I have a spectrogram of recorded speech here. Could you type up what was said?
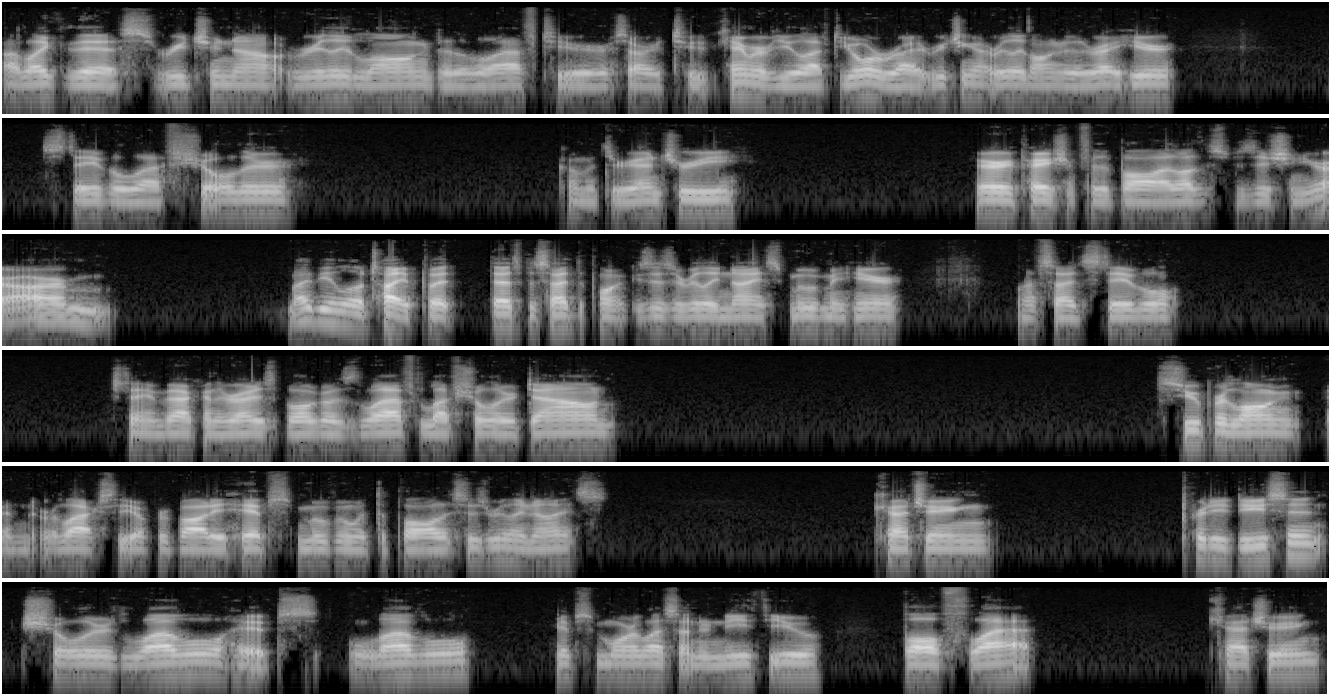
I like this, reaching out really long to the left here, sorry, to camera view left, your right, reaching out really long to the right here. Stable left shoulder, coming through entry. Very patient for the ball. I love this position. Your arm might be a little tight, but that's beside the point because there's a really nice movement here. Left side stable. Staying back on the right as the ball goes left. Left shoulder down. Super long and relax the upper body. Hips moving with the ball. This is really nice. Catching pretty decent. Shoulders level. Hips level. Hips more or less underneath you. Ball flat catching.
